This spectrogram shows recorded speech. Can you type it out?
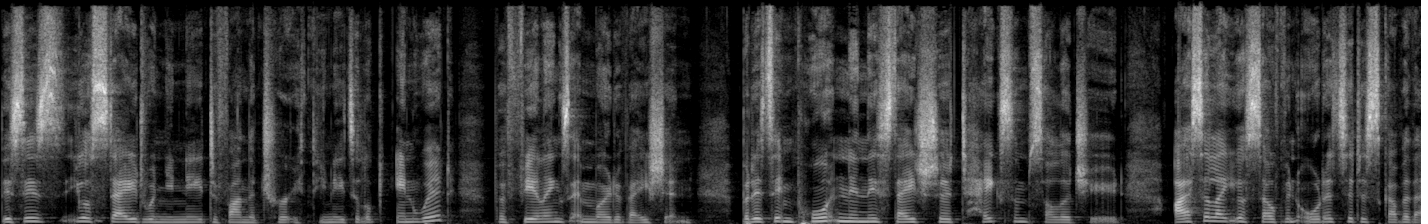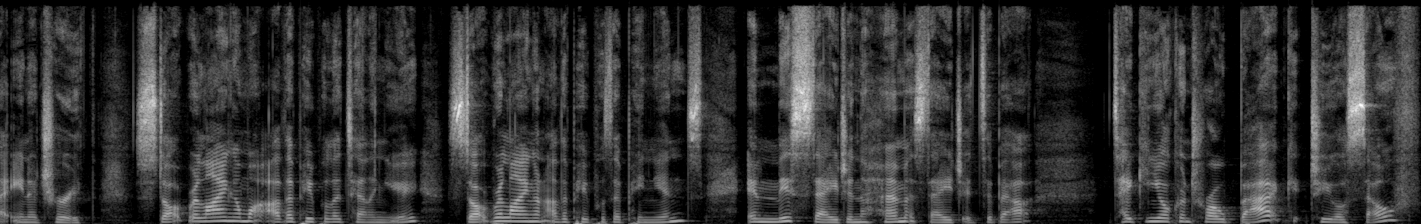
This is your stage when you need to find the truth. You need to look inward for feelings and motivation. But it's important in this stage to take some solitude, isolate yourself in order to discover that inner truth. Stop relying on what other people are telling you, stop relying on other people's opinions. In this stage, in the hermit stage, it's about taking your control back to yourself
